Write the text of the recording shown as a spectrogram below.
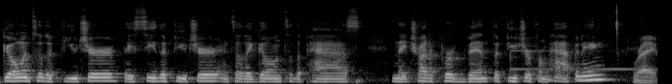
go into the future, they see the future, and so they go into the past and they try to prevent the future from happening. Right.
